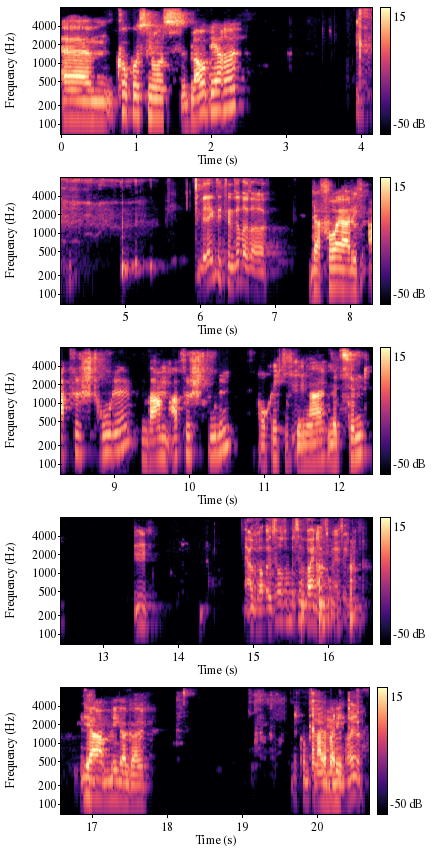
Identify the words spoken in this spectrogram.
ähm, Kokosnuss Blaubeere. Wer denkt sich denn sowas aus? Davor hatte ich Apfelstrudel, warmen Apfelstrudel. Auch richtig Mhm. genial, mit Zimt. Mhm. Ja, also ist auch so ein bisschen weihnachtsmäßig. Ne? Ja, mega geil. Da kommt Gerade bei den-. Ja.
